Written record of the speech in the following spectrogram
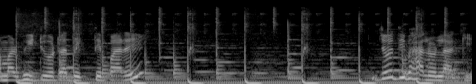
আমার ভিডিওটা দেখতে পারে। যদি ভালো লাগে।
